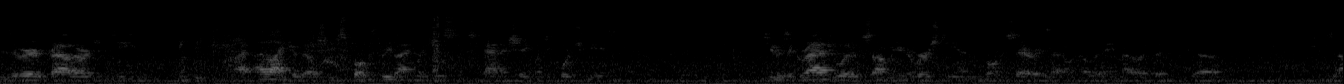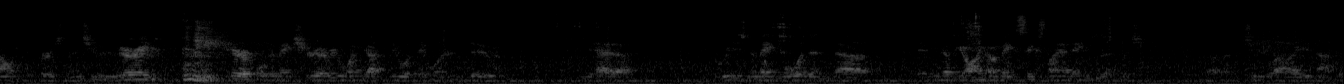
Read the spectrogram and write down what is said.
She's a very proud Argentine. I, I like her though. She spoke three languages, Spanish, English, Portuguese. She was a graduate of some university in Buenos Aires. I don't know the name of it, but, uh, she was an knowledgeable person. And she was very careful to make sure everyone got to do what they wanted to do. You had a reason to make more than, uh, you know, if you're only gonna make six landings, uh, which, uh, should allow you not to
